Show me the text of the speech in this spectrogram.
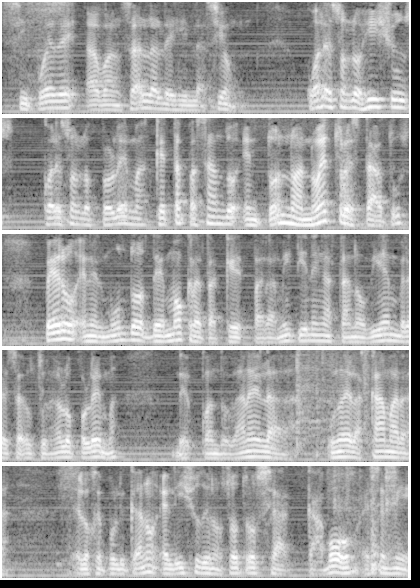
si puede avanzar la legislación. ¿Cuáles son los issues? ¿Cuáles son los problemas? ¿Qué está pasando en torno a nuestro estatus? Pero en el mundo demócrata, que para mí tienen hasta noviembre solucionar los problemas, de cuando gane la, una de las cámaras los republicanos, el issue de nosotros se acabó, esa es mi,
